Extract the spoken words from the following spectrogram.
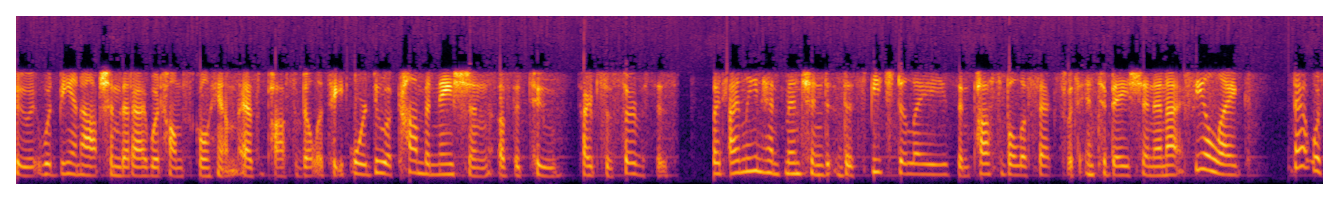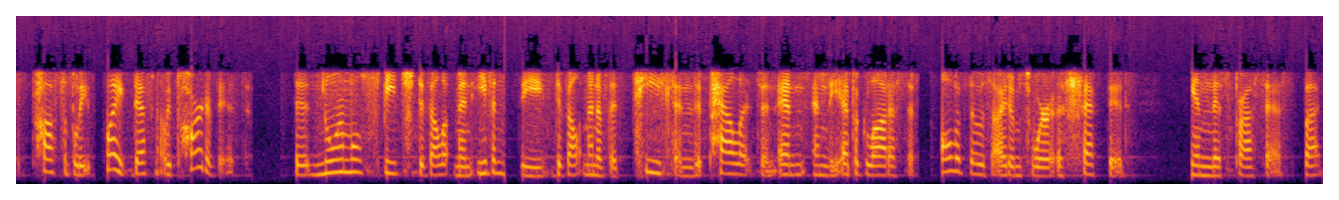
to, it would be an option that I would homeschool him as a possibility or do a combination of the two types of services. But Eileen had mentioned the speech delays and possible effects with intubation, and I feel like that was possibly quite definitely part of it the normal speech development, even the development of the teeth and the palate and, and, and the epiglottis, all of those items were affected in this process. But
